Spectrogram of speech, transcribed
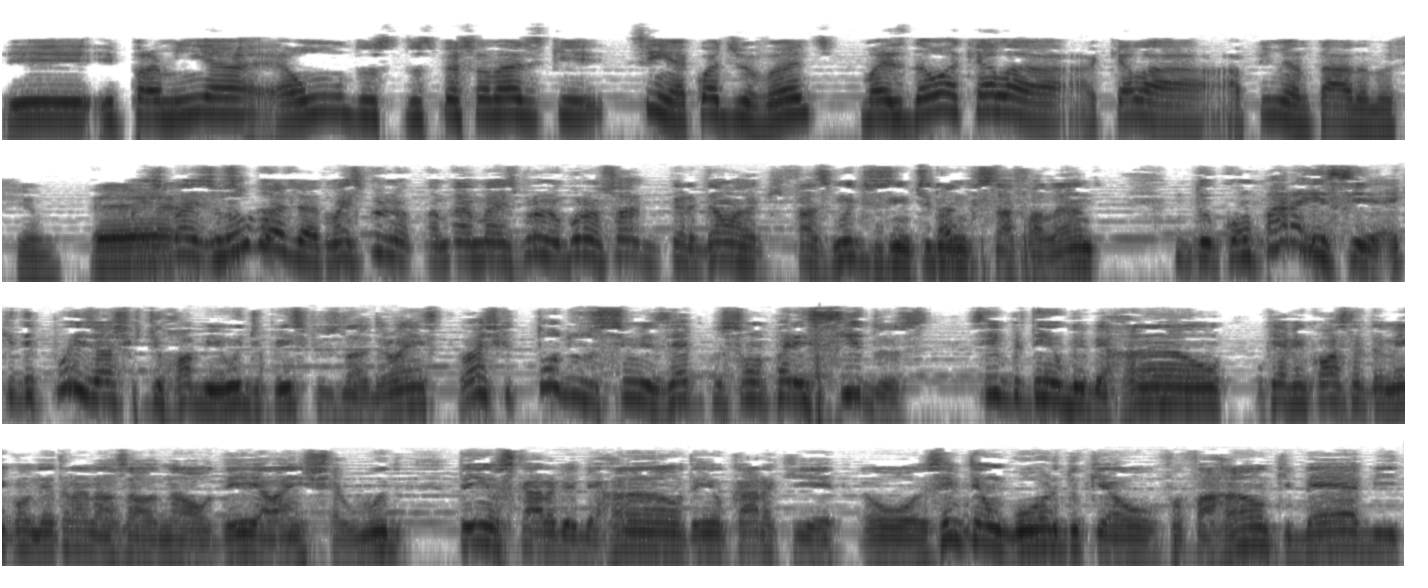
e, e para mim é, é um dos, dos personagens que, sim, é coadjuvante, mas dão aquela, aquela apimentada no filme. É, Mas, mas, os- Gladiador- mas, Bruno, mas, mas, Bruno, Bruno, só, perdão, é que faz muito sentido com o que você está falando. Tu compara esse, é que depois eu acho que de Robin Hood, Príncipe dos Ladrões, eu acho que todos os filmes épicos são parecidos. Sempre tem o beberrão, o Kevin Costner também quando entra na, na aldeia lá em Sherwood, tem os caras beberrão, tem o cara que, o, sempre tem um gordo que é o fofarrão, que bebe,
